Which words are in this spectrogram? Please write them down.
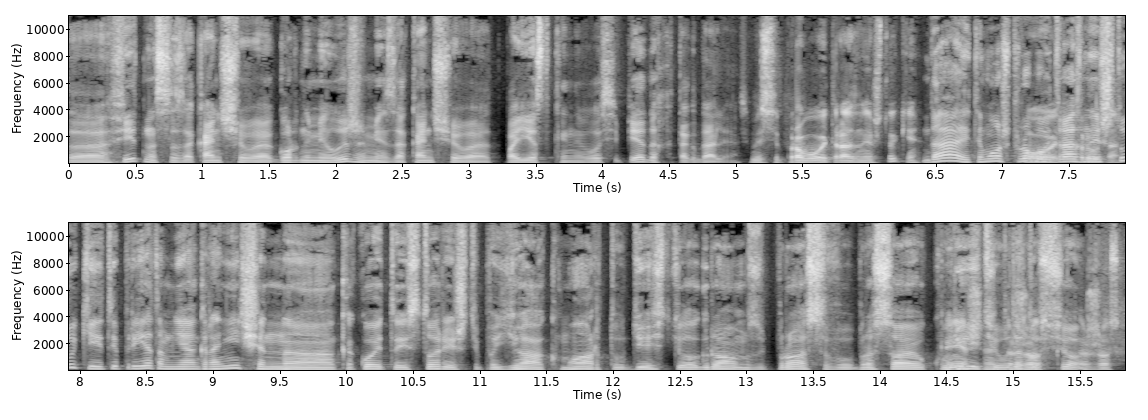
э, фитнеса, заканчивая горными лыжами, заканчивая поездкой на велосипедах и так далее. В смысле, пробовать разные штуки? Да, и ты можешь пробовать О, разные круто. штуки, и ты при этом не ограничен э, какой-то историей, что типа я к марту 10 килограмм забрасываю, бросаю курить, Конечно, и вот жестко, это все. Это жестко.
